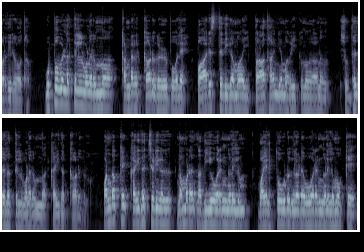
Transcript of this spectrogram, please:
പ്രതിരോധം. ഉപ്പുവെള്ളത്തിൽ വളരുന്ന കണ്ടൽക്കാടുകൾ പോലെ പാരിസ്ഥിതികമായി പ്രാധാന്യമറിയിക്കുന്നതാണ് ശുദ്ധജലത്തിൽ വളരുന്ന കൈതക്കാടുകളും. പണ്ടൊക്കെ കൈതച്ചെടികൾ നമ്മുടെ നദിയോരങ്ങളിലും വയൽത്തോടുകളുടെ ഓരങ്ങളിലുമൊക്കെ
